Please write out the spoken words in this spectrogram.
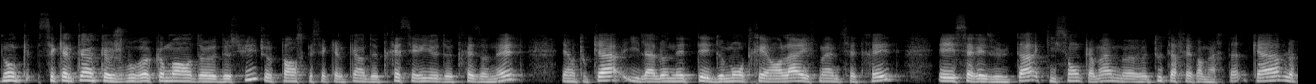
Donc c'est quelqu'un que je vous recommande de suivre, je pense que c'est quelqu'un de très sérieux, de très honnête et en tout cas il a l'honnêteté de montrer en live même ses trades et ses résultats qui sont quand même euh, tout à fait remarquables.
